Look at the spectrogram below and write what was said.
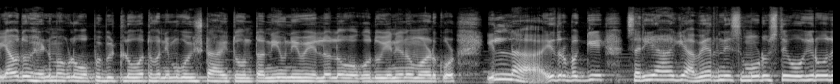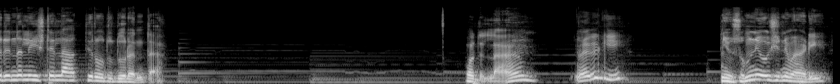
ಯಾವುದೋ ಹೆಣ್ಮಗಳು ಒಪ್ಪಿಬಿಟ್ಲು ಅಥವಾ ನಿಮಗೂ ಇಷ್ಟ ಆಯಿತು ಅಂತ ನೀವು ನೀವೇ ಎಲ್ಲೆಲ್ಲೋ ಹೋಗೋದು, ಏನೇನೋ ಮಾಡ್ಕೊಡು ಇಲ್ಲ, ಇದ್ರ ಬಗ್ಗೆ ಸರಿಯಾಗಿ ಅವೇರ್ನೆಸ್ ಮೂಡಿಸ್ತೇ ಹೋಗಿರೋದ್ರಿಂದಲೇ ಇಷ್ಟೆಲ್ಲ ಆಗ್ತಿರೋದು ದುರಂತ. ಹೌದಲ್ಲ? ಹಾಗಾಗಿ ನೀವು ಸುಮ್ಮನೆ ಯೋಚನೆ ಮಾಡಿ,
